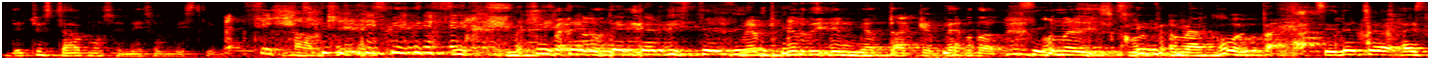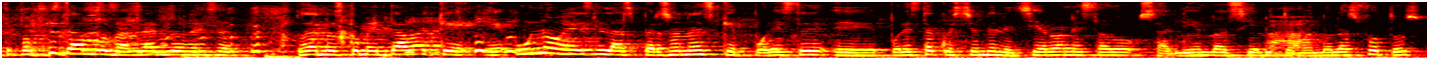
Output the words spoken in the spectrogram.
De hecho, estábamos en eso, mi estimado. Sí. Ah, ok. Sí, sí, Me te, perdí. te perdiste. sí. Me perdí en mi ataque, perdón. Sí. Una disculpa, me culpa. Sí, de hecho, este, por eso estábamos hablando de eso. O sea, nos comentaba que eh, uno es las personas que por este, eh, por esta cuestión del encierro han estado saliendo al cielo y tomando las fotos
